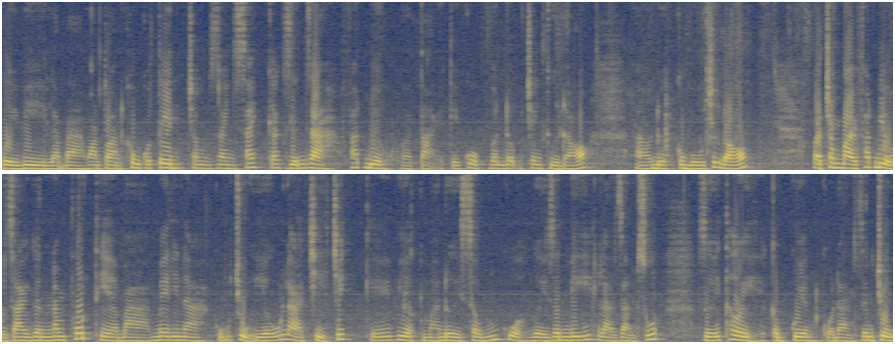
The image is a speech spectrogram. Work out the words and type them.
bởi vì là bà hoàn toàn không có tên trong danh sách các diễn giả phát biểu à, tại cái cuộc vận động tranh cử đó à, được công bố trước đó. Và trong bài phát biểu dài gần 5 phút thì à, bà Medina cũng chủ yếu là chỉ trích cái việc mà đời sống của người dân Mỹ là giảm sút dưới thời cầm quyền của Đảng Dân Chủ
